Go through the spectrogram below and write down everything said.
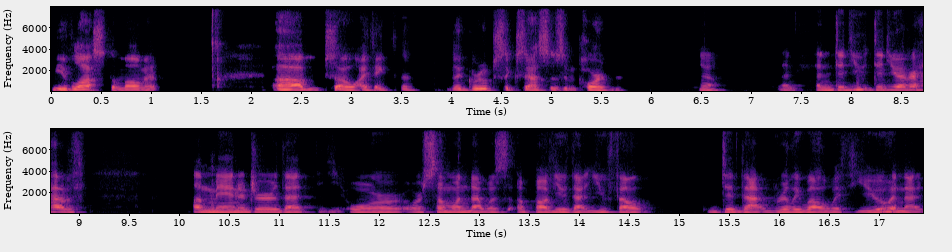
you've lost the moment. Um, so I think that the group success is important. Yeah. And, and did you did you ever have a manager that or or someone that was above you that you felt did that really well with you and that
